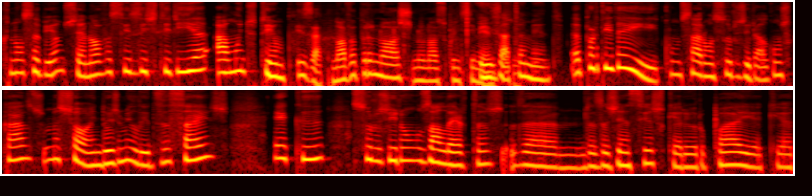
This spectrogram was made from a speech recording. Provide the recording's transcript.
que não sabemos se é nova se existiria há muito tempo. Exato, nova para nós, no nosso conhecimento. Exatamente. A partir daí começaram a surgir alguns casos, mas só em 2016 é que surgiram os alertas da, das agências, quer europeia, quer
